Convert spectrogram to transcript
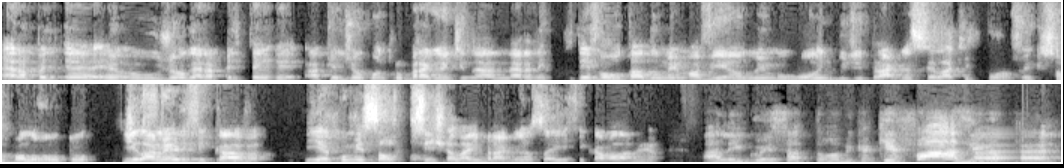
era pra, é, é, o jogo era para ele ter. Aquele jogo contra o Bragantino não era nem ter voltado no mesmo avião, no mesmo ônibus de Bragança, sei lá que porra foi que São Paulo voltou. De lá mesmo ele ficava ia comer salsicha lá em Bragança e ficava lá mesmo. A linguiça atômica. Que fase, viu? É...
